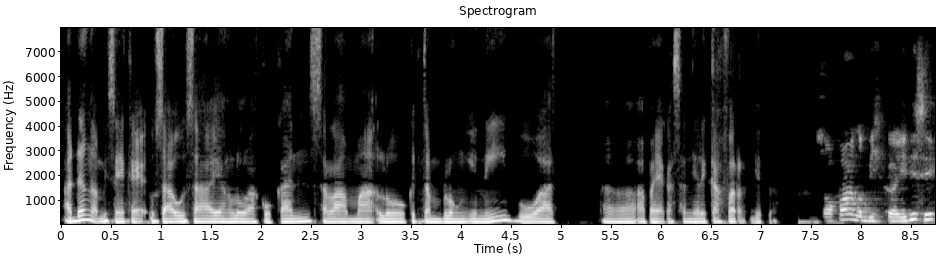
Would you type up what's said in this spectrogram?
ada nggak misalnya kayak usaha-usaha yang lo lakukan selama lo kecemplung ini buat eh, apa ya kasarnya recover gitu? So far lebih ke ini sih,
